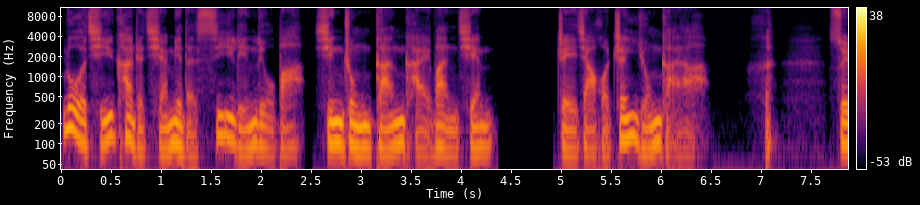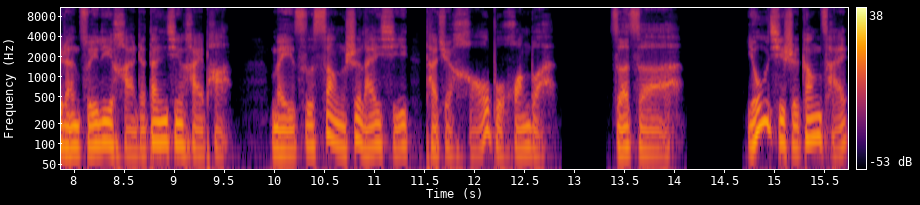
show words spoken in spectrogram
洛奇看着前面的 C 零六八，心中感慨万千：这家伙真勇敢啊！哼，虽然嘴里喊着担心害怕，每次丧尸来袭，他却毫不慌乱。啧啧，尤其是刚才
